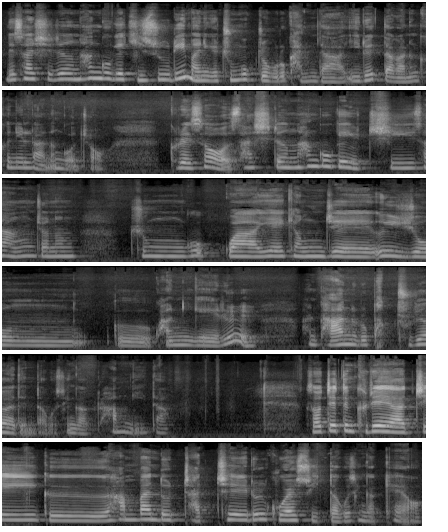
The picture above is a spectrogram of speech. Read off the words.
근데 사실은 한국의 기술이 만약에 중국 쪽으로 간다. 이랬다가는 큰일 나는 거죠. 그래서 사실은 한국의 위치상 저는 중국과의 경제 의존 그 관계를 한 반으로 팍 줄여야 된다고 생각을 합니다. 그래서 어쨌든 그래야지 그 한반도 자체를 구할 수 있다고 생각해요.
